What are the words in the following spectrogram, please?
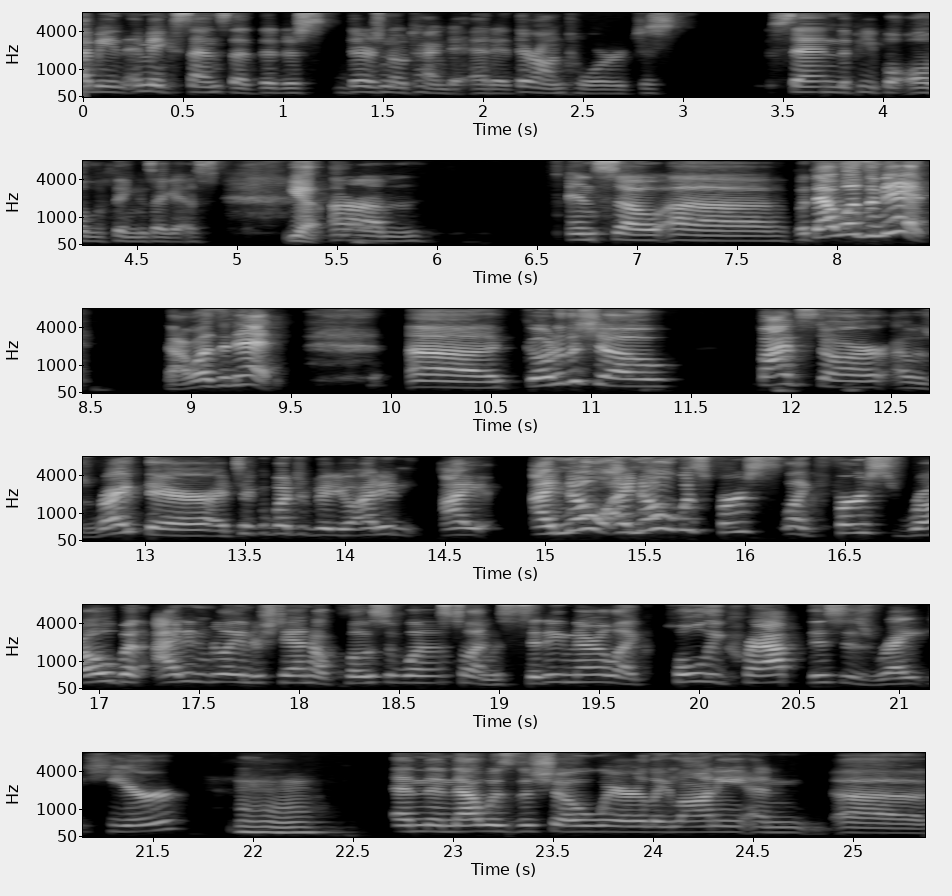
i mean it makes sense that they're just there's no time to edit. They're on tour. Just send the people all the things i guess. Yeah. um and so uh but that wasn't it. That wasn't it. Uh go to the show. Five star. I was right there. I took a bunch of video. I didn't i i know i know it was first like first row but i didn't really understand how close it was till i was sitting there like holy crap this is right here. Mhm. and then that was the show where leilani and uh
